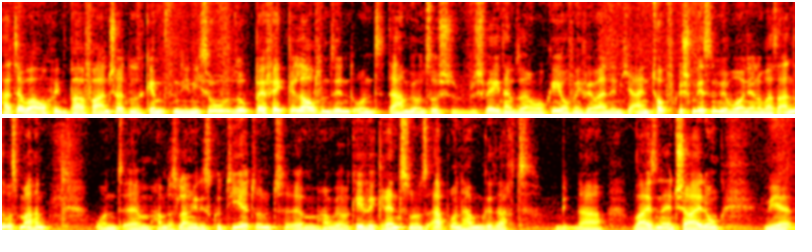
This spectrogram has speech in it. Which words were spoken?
hatte aber auch mit ein paar Veranstaltungen zu kämpfen, die nicht so, so perfekt gelaufen sind. Und da haben wir uns so schwer getan, zu sagen, okay, hoffentlich werden wir nicht einen Topf geschmissen, wir wollen ja noch was anderes machen. Und ähm, haben das lange diskutiert und ähm, haben gesagt, okay, wir grenzen uns ab und haben gesagt, mit einer weisen Entscheidung, wir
